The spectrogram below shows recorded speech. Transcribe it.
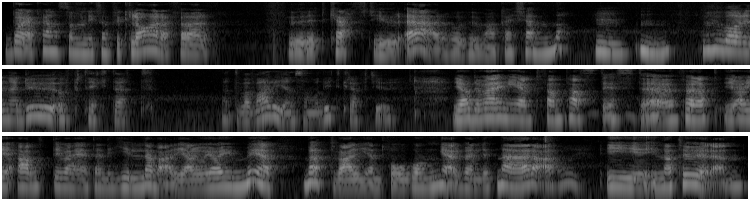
vad jag kan som liksom förklara för hur ett kraftdjur är och hur man kan känna. Mm. Mm. Men hur var det när du upptäckte att, att det var vargen som var ditt kraftdjur? Ja, det var helt fantastiskt. eh, För att jag har ju alltid vad heter gillat vargar och jag har ju mö, mött vargen två gånger väldigt nära i, i naturen.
